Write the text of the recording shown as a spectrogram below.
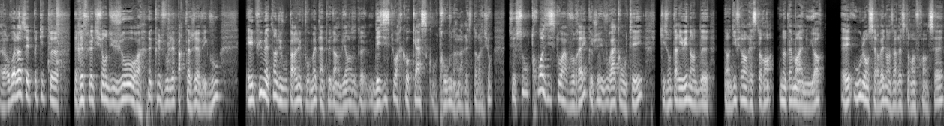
Alors voilà ces petites euh, réflexions du jour que je voulais partager avec vous. Et puis maintenant, je vais vous parler pour mettre un peu d'ambiance des histoires cocasses qu'on trouve dans la restauration. Ce sont trois histoires vraies que je vais vous raconter, qui sont arrivées dans, dans différents restaurants, notamment à New York, et où l'on servait dans un restaurant français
